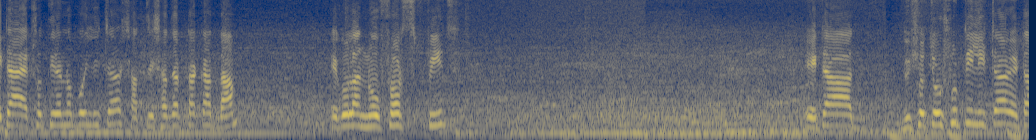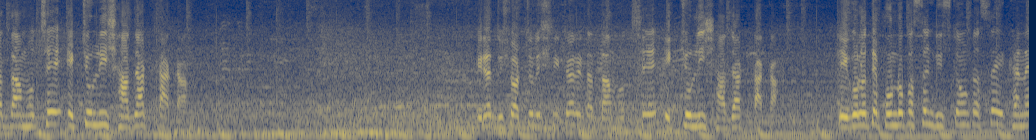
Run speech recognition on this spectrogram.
এটা একশো তিরানব্বই লিটার সাতত্রিশ হাজার টাকার দাম। এগুলা নো ফ্রস্ট ফ্রিজ এটা দুশো চৌষট্টি লিটার এটার দাম হচ্ছে একচল্লিশ হাজার টাকা। এটা দুশো আটচল্লিশ লিটার এটার দাম হচ্ছে একচল্লিশ হাজার টাকা। এগুলোতে পনেরো পার্সেন্ট ডিসকাউন্ট আছে। এখানে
